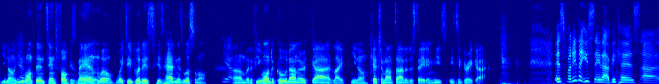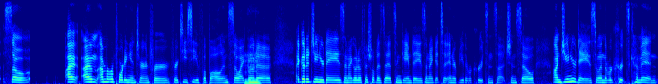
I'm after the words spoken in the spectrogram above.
You know, yeah. you want the intense, focused man. Well, wait till you put his his hat and his whistle on. Yeah. Um, but if you want the cool down earth guy, like you know, catch him outside of the stadium, he's he's a great guy. It's funny that you say that because uh, so I I'm I'm a reporting intern for for TCU football, and so I go mm-hmm. to I go to junior days and I go to official visits and game days, and I get to interview the recruits and such. And so on junior days, so when the recruits come in,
